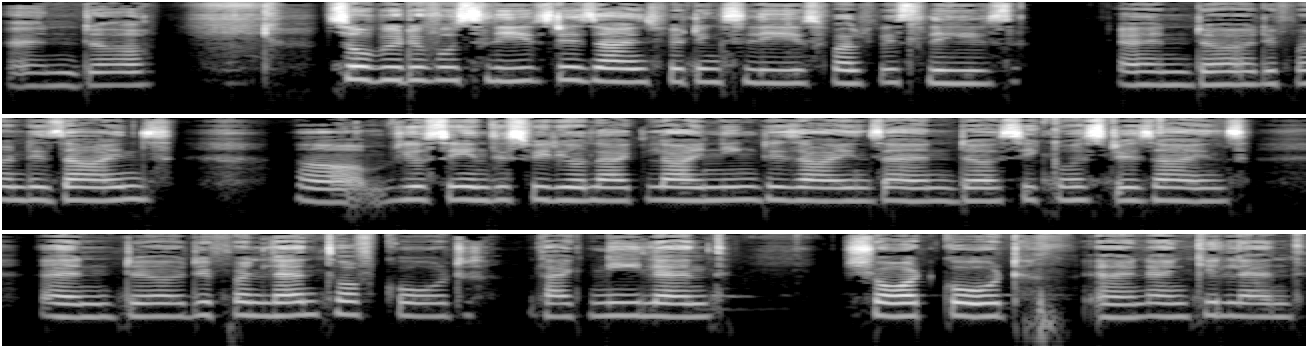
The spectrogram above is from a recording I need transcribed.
and uh, so beautiful sleeves designs fitting sleeves fluffy sleeves and uh, different designs. Um, you see in this video like lining designs and uh, sequence designs and uh, different length of coat like knee length short coat and ankle length.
